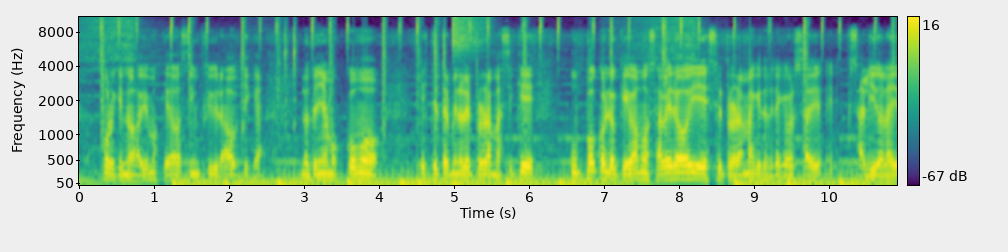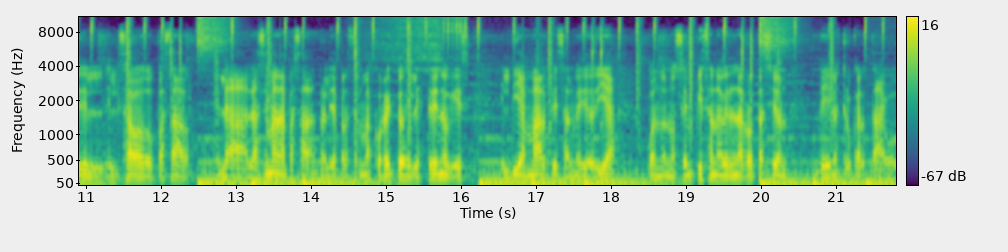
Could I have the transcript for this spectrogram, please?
porque nos habíamos quedado sin fibra óptica. No teníamos cómo este, terminar el programa. Así que un poco lo que vamos a ver hoy es el programa que tendría que haber eh, salido al aire el, sábado pasado, la, semana pasada en realidad, para ser más correctos, el estreno que es el día martes al mediodía, cuando nos empiezan a ver en la rotación de nuestro Cartago.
